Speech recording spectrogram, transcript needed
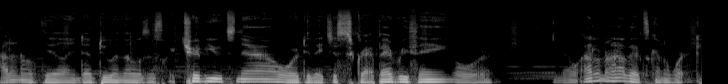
I don't know if they'll end up doing those as like tributes now, or do they just scrap everything, or you know, I don't know how that's gonna work.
